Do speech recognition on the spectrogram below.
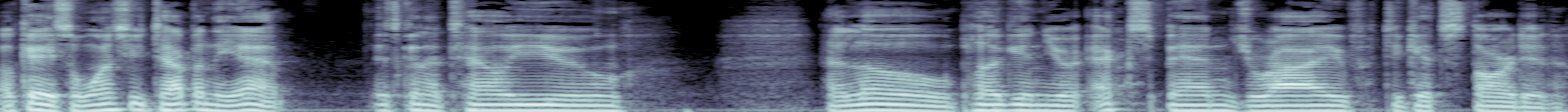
Okay, so once you tap on the app, it's going to tell you, hello, plug in your Xpand drive to get started.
